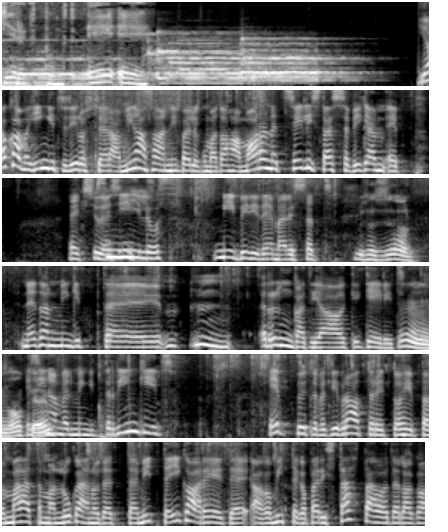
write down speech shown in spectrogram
kirg.ee jagame kingitused ilusti ära, mina saan nii palju, kui ma tahan, ma arvan, et sellist asja pigem epp, eks ju. see on nii ilus. niipidi teeme lihtsalt. mis asi see on? Need on mingid äh, rõngad ja keelid mm,. Okay. ja siin on veel mingid ringid Epp ütleb, et vibraatorit tohib, mäletan, ma olen lugenud, et mitte iga reede, aga mitte ka päris tähtpäevadel, aga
